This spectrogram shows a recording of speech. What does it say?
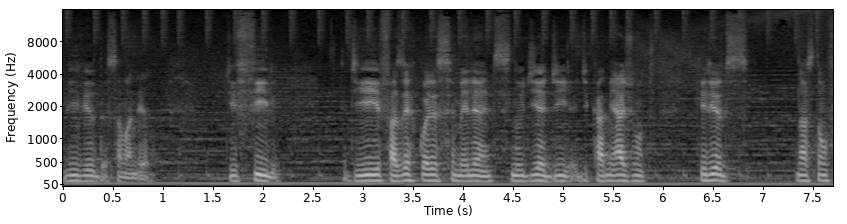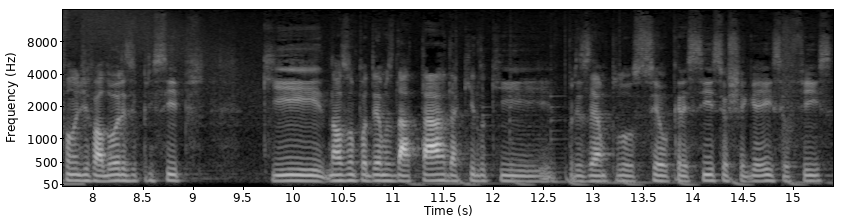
vivido dessa maneira? De filho, de fazer coisas semelhantes no dia a dia, de caminhar junto. Queridos, nós estamos falando de valores e princípios que nós não podemos datar daquilo que, por exemplo, se eu cresci, se eu cheguei, se eu fiz.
